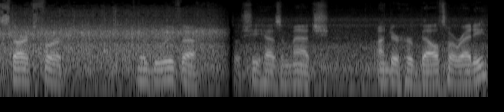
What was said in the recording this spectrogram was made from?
Start for Muguruza. So she has a match under her belt already.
